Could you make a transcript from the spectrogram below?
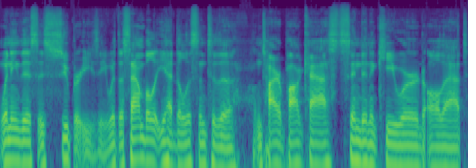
Winning this is super easy. With the sound bullet, you had to listen to the entire podcast, send in a keyword, all that.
